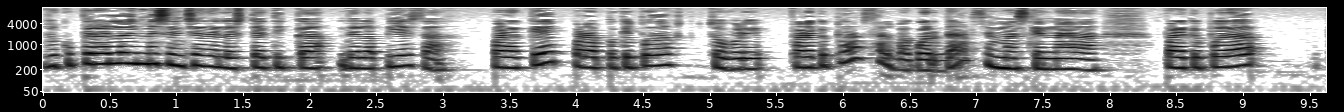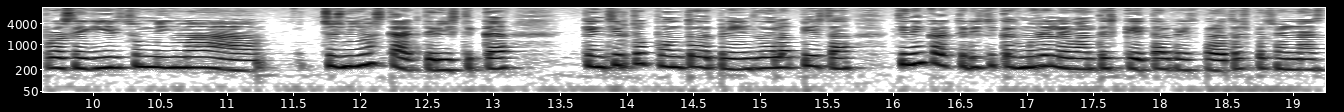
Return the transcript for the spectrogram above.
recuperar la misma esencia de la estética de la pieza. ¿Para qué? Para que pueda sobre, para que pueda salvaguardarse más que nada, para que pueda proseguir su misma, sus mismas características que en cierto punto, dependiendo de la pieza, tienen características muy relevantes que tal vez para otras personas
